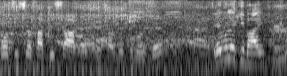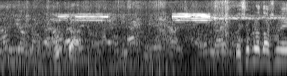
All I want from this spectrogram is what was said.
পঁচিশশো, ছাব্বিশশো, আঠাশশো সর্বোচ্চ বলছে। এগুলো কি ভাই? ভুট্টা। তো সুপ্রিয় দশ মিনিট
